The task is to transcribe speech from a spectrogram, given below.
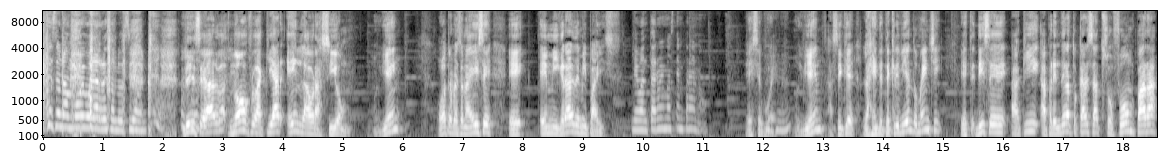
Esa es una muy buena resolución. Dice Alba, no flaquear en la oración. Muy bien. Otra persona dice, eh, emigrar de mi país. Levantarme más temprano. Ese es bueno. Muy bien. Así que la gente está escribiendo, Menchi. Este, dice aquí, aprender a tocar saxofón para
